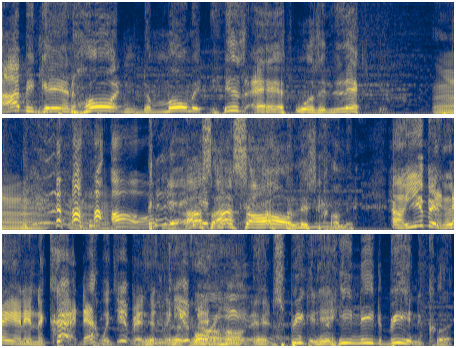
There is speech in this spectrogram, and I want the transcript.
I began hoarding the moment his ass was elected. Mm-hmm. Oh, okay. I saw, I saw all this coming. oh, you've been laying in the cut. That's what you've been doing. You Uh-huh. And speaking, he, he need to be in the cut.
